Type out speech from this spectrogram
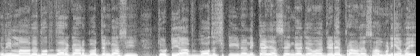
ਇਹਦੀ ਮਾਂ ਦੇ ਦੁੱਧ ਦਾ ਰਿਕਾਰਡ ਬਹੁਤ ਚੰਗਾ ਸੀ। ਝੋਟੀ ਆਪ ਬਹੁਤ ਸ਼ਕੀਨ ਆ, ਨਿੱਕਾ ਜਿਹਾ ਸਿੰਘ ਆ ਜਮਾ, ਜਿਹੜੇ ਭਰਾ ਨੇ ਸਾਂਭਣੀ ਆ ਬਈ,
